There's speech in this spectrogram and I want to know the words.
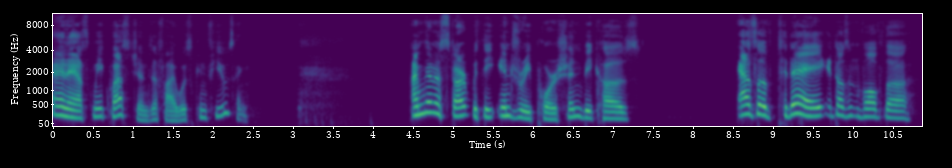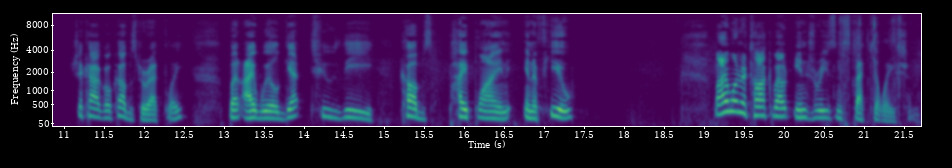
and ask me questions if I was confusing. I'm going to start with the injury portion because as of today, it doesn't involve the Chicago Cubs directly, but I will get to the Cubs pipeline in a few. But I want to talk about injuries and speculation.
